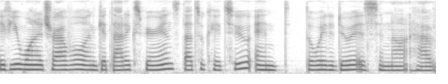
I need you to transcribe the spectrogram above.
if you want to travel and get that experience, that's okay too. And the way to do it is to not have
